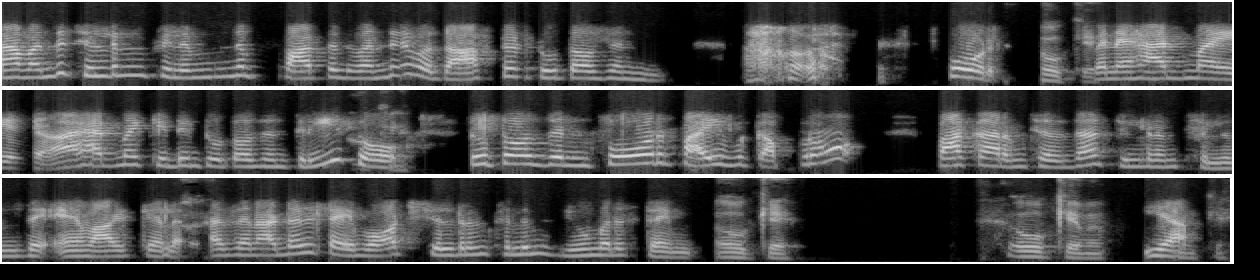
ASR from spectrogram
நான் வந்து சில்ட்ரன் பிலிம்னு பார்த்தது வந்து was after two thousand four okay when I had my I had my kid in 2003 so Okay. 2004 5க்கு அப்புறம் பார்க்க ஆரம்பிச்சது தான் சில்ட்ரன்ஸ் ஃபிலிம்ஸ் என் வாழ்க்கையில. As an adult I watched children's films numerous times. Okay okay ma'am yeah. Okay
